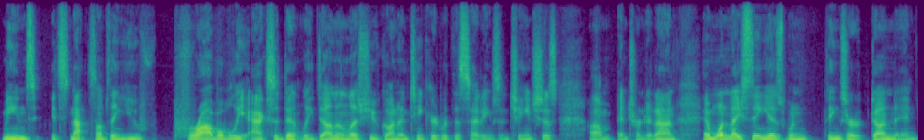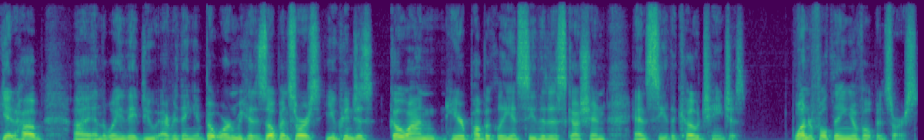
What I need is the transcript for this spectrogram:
means it's not something you've probably accidentally done unless you've gone and tinkered with the settings and changed this um, and turned it on. And one nice thing is when things are done in GitHub uh, and the way they do everything in Bitwarden because it's open source, you can just go on here publicly and see the discussion and see the code changes. Wonderful thing of open source.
